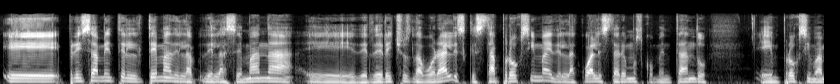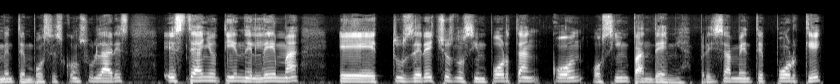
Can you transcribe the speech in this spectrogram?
eh, precisamente el tema de la, de la semana eh, de derechos laborales que está próxima y de la cual estaremos comentando en, próximamente en Voces Consulares. Este año tiene el lema eh, Tus derechos nos importan con o sin pandemia, precisamente porque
